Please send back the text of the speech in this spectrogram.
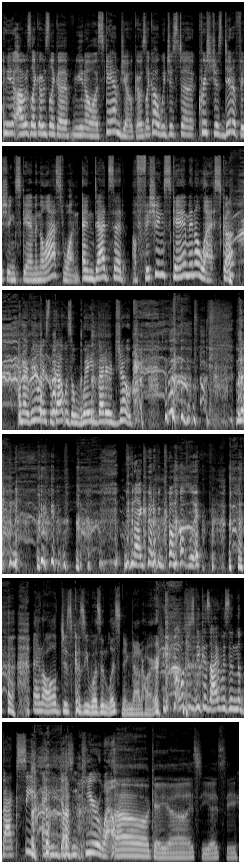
And he, I was like, I was like a, you know, a scam joke. I was like, oh, we just, uh, Chris just did a phishing scam in the last one. And dad said, a phishing scam in Alaska? and I realized that that was a way better joke than, than I could have come up with. and all just because he wasn't listening that hard. All just because I was in the back seat and he doesn't hear well. oh, okay. Yeah, I see. I see.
